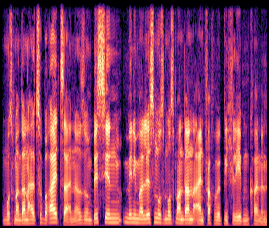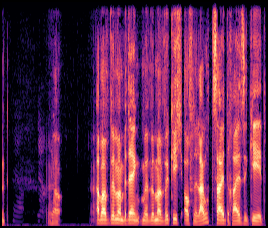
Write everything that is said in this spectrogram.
Muss man dann halt so bereit sein. Ne? So ein bisschen Minimalismus muss man dann einfach wirklich leben können. Ja. Aber wenn man bedenkt, wenn man wirklich auf eine Langzeitreise geht,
